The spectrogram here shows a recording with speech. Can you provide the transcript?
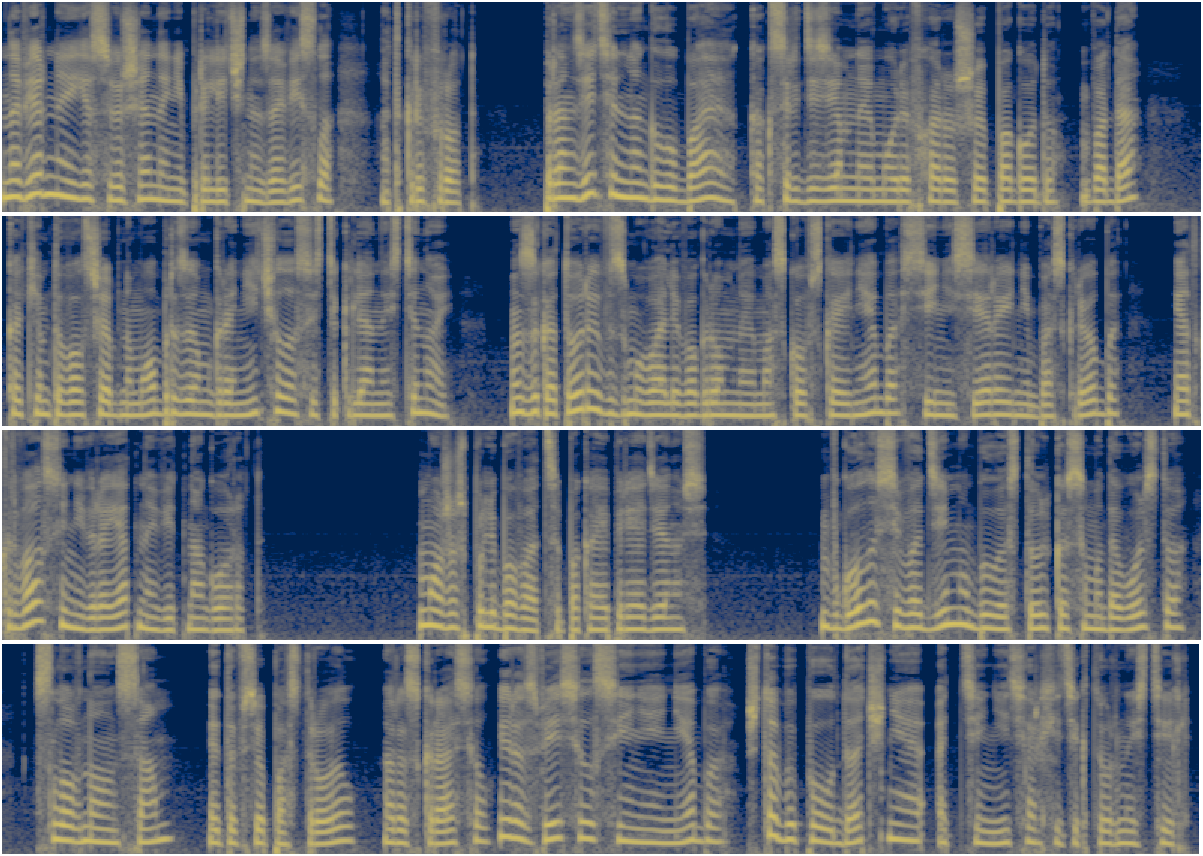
Наверное, я совершенно неприлично зависла, открыв рот. Пронзительно голубая, как Средиземное море в хорошую погоду, вода каким-то волшебным образом граничила со стеклянной стеной, за которой взмывали в огромное московское небо сине-серые небоскребы и открывался невероятный вид на город. «Можешь полюбоваться, пока я переоденусь». В голосе Вадима было столько самодовольства, словно он сам это все построил, раскрасил и развесил синее небо, чтобы поудачнее оттенить архитектурный стиль.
